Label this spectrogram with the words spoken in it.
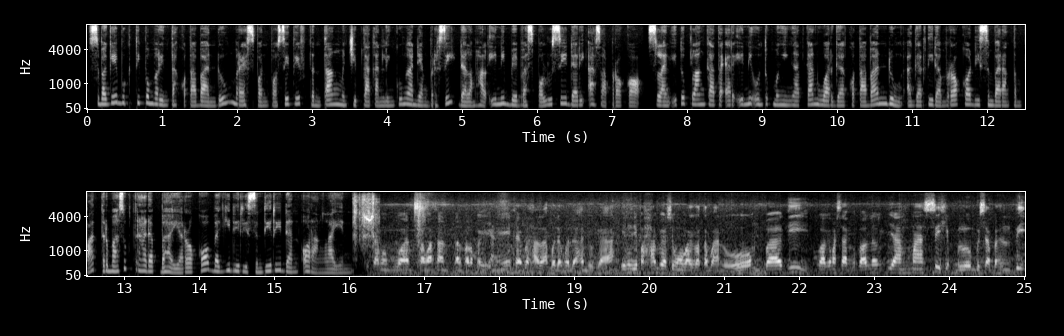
sebagai bukti pemerintah Kota Bandung merespon positif tentang menciptakan lingkungan yang bersih dalam hal ini bebas polusi dari asap rokok. Selain itu, pelang KTR ini untuk mengingatkan warga Kota Bandung agar tidak merokok di sembarang tempat termasuk terhadap bahaya rokok bagi diri sendiri dan orang lain. Kita membuat kawasan tanpa rokok ini, saya berharap mudah-mudahan juga ini dipahami oleh semua warga Kota Bandung bagi warga masyarakat Kota Bandung yang masih belum bisa berhenti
